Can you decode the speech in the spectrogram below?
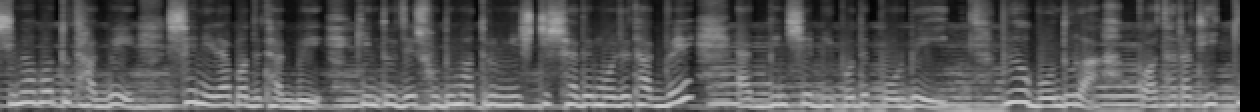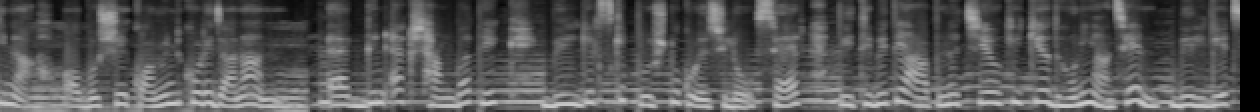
সীমাবদ্ধ থাকবে, সে নিরাপদে থাকবে। কিন্তু যে শুধুমাত্র মিষ্টির স্বাদে মজে থাকবে, একদিন সে বিপদে পড়বেই। প্রিয় বন্ধুরা, কথাটা ঠিক কিনা অবশ্যই কমেন্ট করে জানান। একদিন এক সাংবাদিক বিল গেটসকে প্রশ্ন করেছিল, স্যার, পৃথিবীতে আপনার চেয়েও কি কেউ ধনী আছেন? বিল গেটস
